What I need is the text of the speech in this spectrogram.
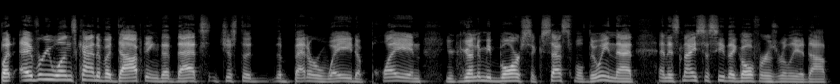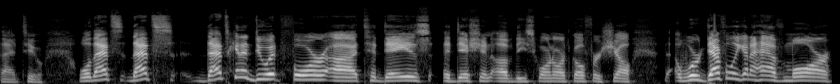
But everyone's kind of adopting that that's just a, the better way to play, and you're going to be more successful doing that. And it's nice to see the Gophers really adopt that too. Well, that's that's that's going to do it for uh, today's edition of the SKOR North Gophers show. We're definitely going to have more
